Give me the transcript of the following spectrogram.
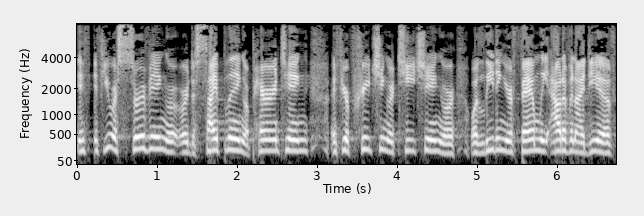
If, if you are serving or, or, discipling or parenting, if you're preaching or teaching or, or leading your family out of an idea of,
